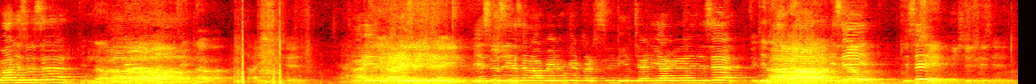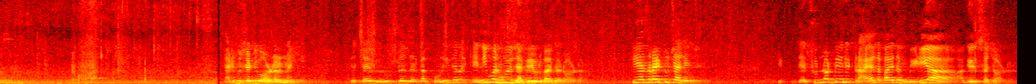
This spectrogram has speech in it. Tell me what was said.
बार असोसिएशन जिंदाबाद जिंदाबाद जाहीर निषेध association of advocate practicing in charity organization जिंदाबाद. निषेध निषेध निषेध ॲडमिनिस्ट्रेटिव्ह ऑर्डर नाही त्याच्या विरुद्ध जर का कोणी त्याला any one who is agreed by that order he has right to challenge there should not be any trial by the media against such order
